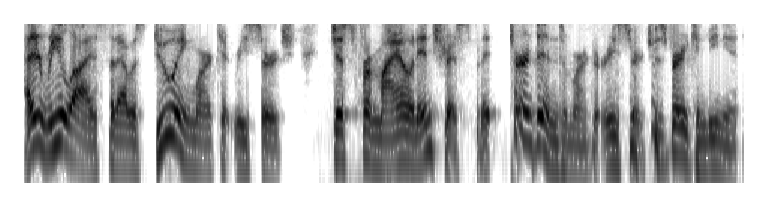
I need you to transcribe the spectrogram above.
I didn't realize that I was doing market research just for my own interest, but it turned into market research. It was very convenient.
